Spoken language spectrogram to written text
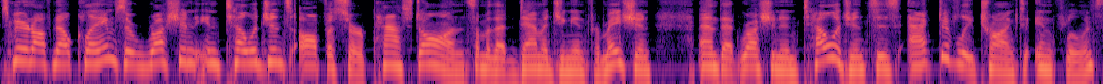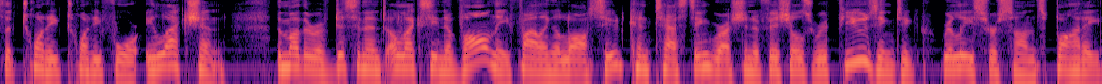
Smirnov now claims a Russian intelligence officer passed on some of that damaging information and that Russian intelligence is actively trying to influence the 2024 election. The mother of dissident Alexei Navalny filing a lawsuit contesting Russian officials refusing to release her son's body.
